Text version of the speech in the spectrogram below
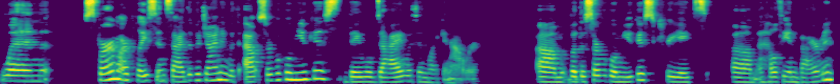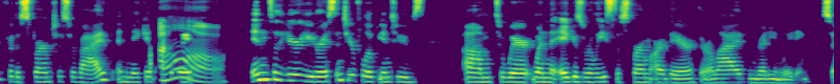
when sperm are placed inside the vagina without cervical mucus, they will die within like an hour. Um, but the cervical mucus creates um, a healthy environment for the sperm to survive and make it all the way Oh, into your uterus, into your fallopian tubes, um, to where when the egg is released, the sperm are there, they're alive and ready and waiting. So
